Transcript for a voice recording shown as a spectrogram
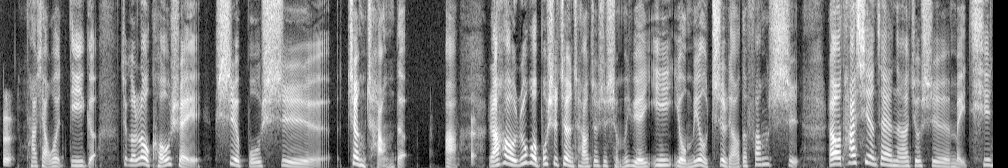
对，他想问第一个，这个漏口水是不是正常的啊？然后如果不是正常，这是什么原因？有没有治疗的方式？然后他现在呢，就是每天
